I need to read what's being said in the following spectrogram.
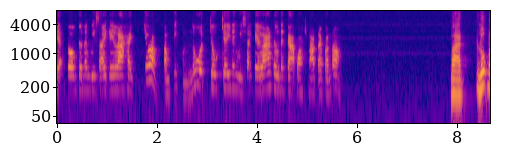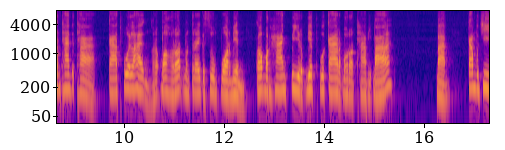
តាក់ទងទៅនឹងវិស័យកីឡាឲ្យជាប់អំពីអំនួតជោគជ័យនឹងវិស័យកីឡាទៅនឹងការបោះឆ្នោតតែប៉ុណ្ណោះបាទលោកបន្ថែមទៀតថាការធ្វើឡើងរបស់រដ្ឋមន្ត្រីក្រសួងព័ត៌មានក៏បង្ហាញពីរបៀបធ្វើការរបស់រដ្ឋាភិបាលបាទកម្ពុជា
